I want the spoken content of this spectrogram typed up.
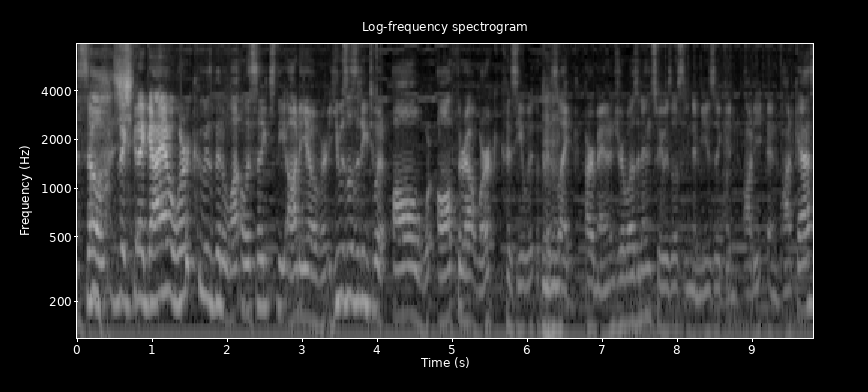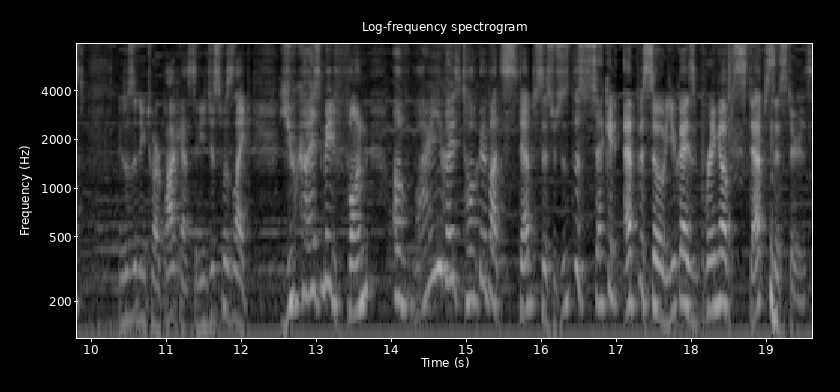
So Oh, the, the guy at work who's been listening to the audio, he was listening to it all all throughout work because he because Mm-hmm. like our manager wasn't in, so he was listening to music and audio and podcast. He was listening to our podcast, and he just was like, "You guys made fun of why are you guys talking about stepsisters? This is the second episode you guys bring up stepsisters."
